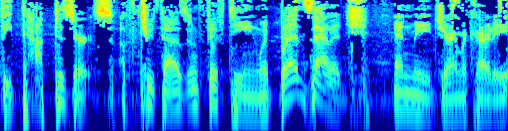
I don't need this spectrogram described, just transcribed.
the top desserts of 2015 with Brad Savage and me, Jerry McCarty,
